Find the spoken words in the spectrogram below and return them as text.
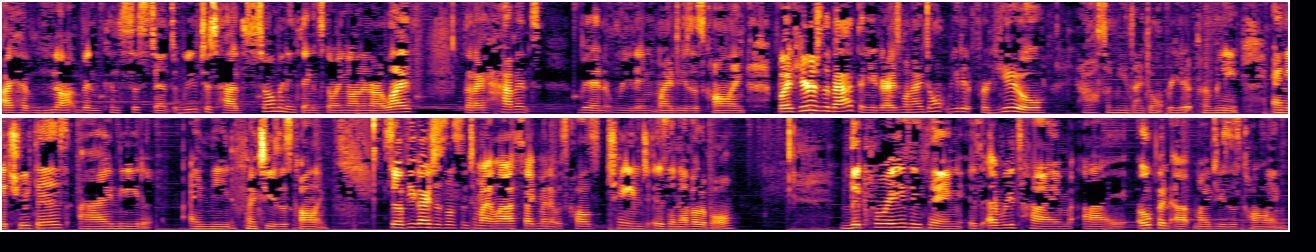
I have not been consistent. We've just had so many things going on in our life that I haven't been reading my Jesus calling. But here's the bad thing, you guys when I don't read it for you, it also means I don't read it for me. And the truth is, I need I need my Jesus calling. So if you guys just listened to my last segment, it was called Change is Inevitable. The crazy thing is every time I open up my Jesus calling,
